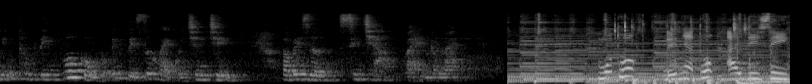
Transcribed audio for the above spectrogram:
những thông tin vô cùng hữu ích về sức khỏe của chương trình. Và bây giờ, xin chào và hẹn gặp lại. Mua thuốc, đến nhà thuốc IDC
